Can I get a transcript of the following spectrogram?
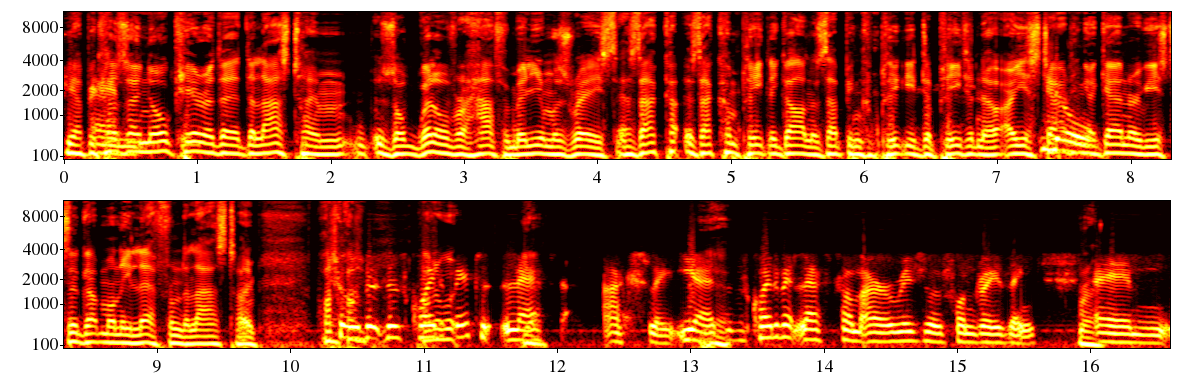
Yeah, because um, I know, Kira, the, the last time was well over half a million was raised. Has that is that completely gone? Has that been completely depleted now? Are you starting no. again, or have you still got money left from the last time? What, so what, there's quite a bit left, yeah. actually. Yes, yeah. there's quite a bit left from our original fundraising. Right. Um,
